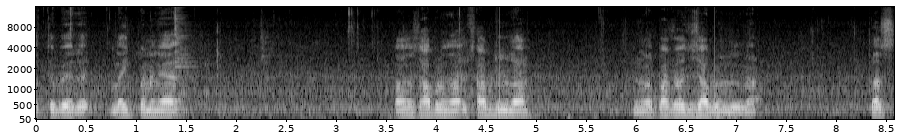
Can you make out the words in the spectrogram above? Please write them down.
பத்து பேர். லைக் பண்ணுங்கள் வாங்க சாப்பிடுங்க. சாப்பிடுங்களா உங்களை பார்க்க வச்சு சாப்பிடுங்களா ப்ளஸ்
